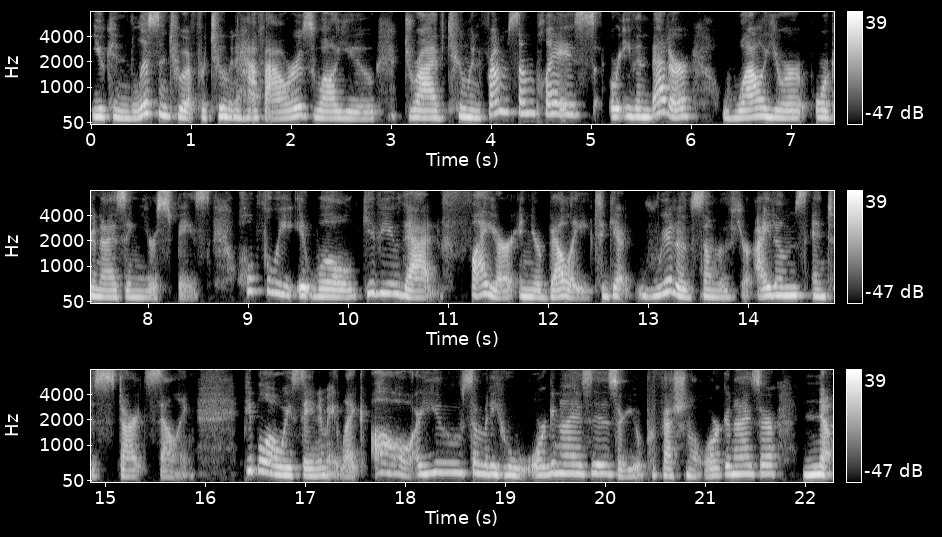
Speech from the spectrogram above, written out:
You can listen to it for two and a half hours while you drive to and from someplace, or even better, while you're organizing your space. Hopefully, it will give you that fire in your belly to get rid of some of your items and to start selling. People always say to me, like, oh, are you somebody who organizes? Are you a professional organizer? No,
